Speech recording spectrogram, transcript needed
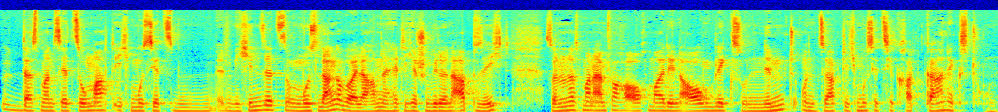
dass man es jetzt so macht, ich muss jetzt mich hinsetzen und muss Langeweile haben, dann hätte ich ja schon wieder eine Absicht, sondern dass man einfach auch mal den Augenblick so nimmt und sagt, ich muss jetzt hier gerade gar nichts tun.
